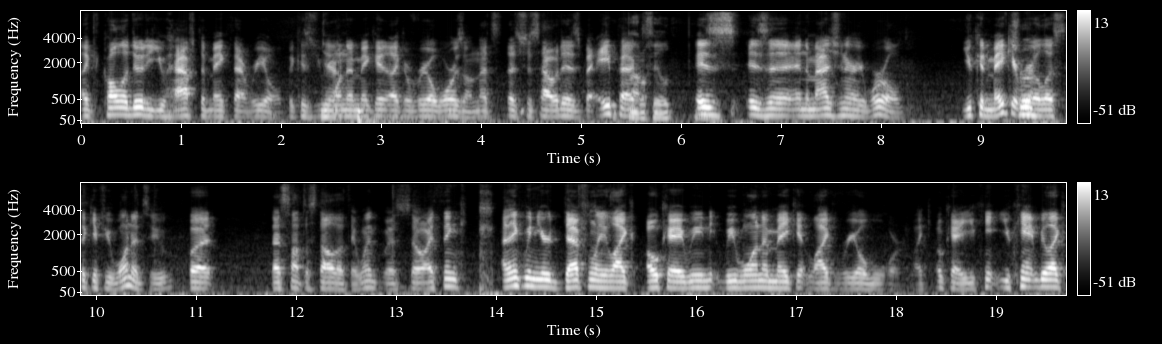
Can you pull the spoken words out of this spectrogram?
Like Call of Duty, you have to make that real because you Yeah. want to make it like a real war zone. That's that's just how it is. But Apex Battlefield. is is a, an imaginary world. You can make it Sure. realistic if you wanted to, but that's not the style that they went with. So I think I think when you're definitely like, okay, we we want to make it like real war. Like, okay, you can't you can't be like,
